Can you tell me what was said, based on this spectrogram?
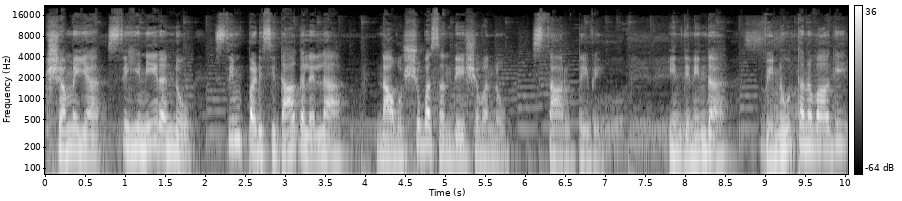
ಕ್ಷಮೆಯ ಸಿಹಿ ನೀರನ್ನು ಸಿಂಪಡಿಸಿದಾಗಲೆಲ್ಲ ನಾವು ಶುಭ ಸಂದೇಶವನ್ನು ಸಾರುತ್ತೇವೆ. ಇಂದಿನಿಂದ ವಿನೂತನವಾಗಿ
